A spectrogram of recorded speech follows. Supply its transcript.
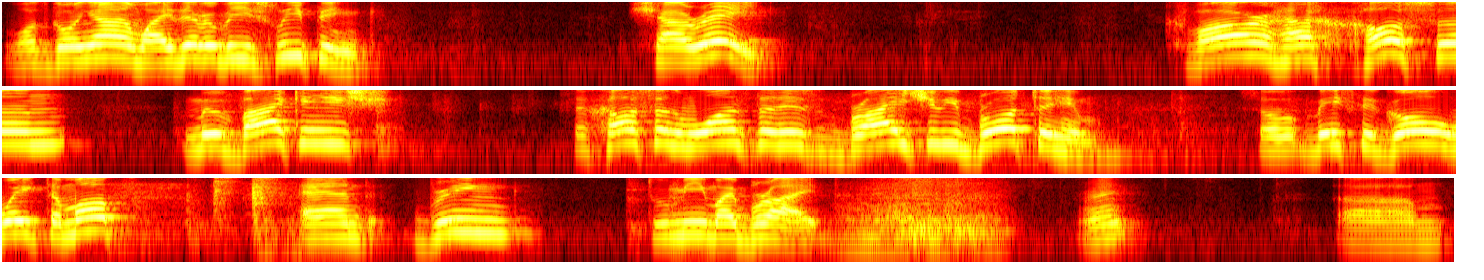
"What's going on? Why is everybody sleeping?" Sharei. Kvar hachosan mevakish. The chosan wants that his bride should be brought to him. So basically, go wake them up and bring to me my bride. Right? Um,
